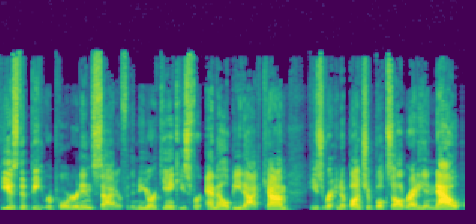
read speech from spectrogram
He is the beat reporter and insider for the New York Yankees for MLB.com. He's written a bunch of books already, and now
